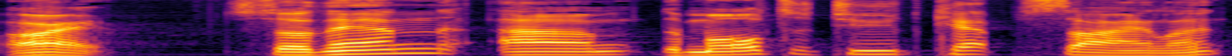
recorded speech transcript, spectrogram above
All right. So then um, the multitude kept silent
